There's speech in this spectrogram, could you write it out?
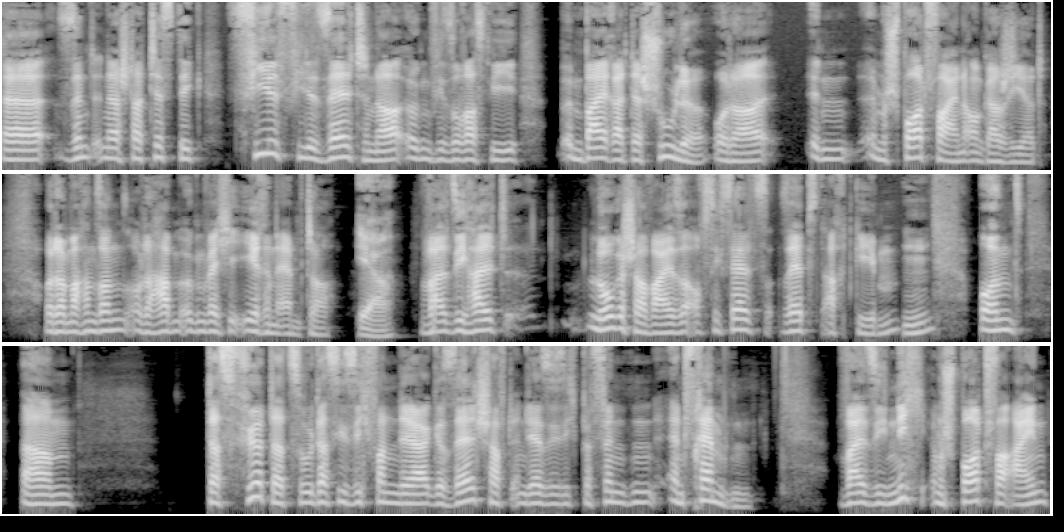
äh, sind in der Statistik viel, viel seltener irgendwie sowas wie im Beirat der Schule oder in, im Sportverein engagiert oder machen sonst oder haben irgendwelche Ehrenämter, Ja. weil sie halt logischerweise auf sich selbst, selbst acht geben. Mhm. Und ähm, das führt dazu, dass sie sich von der Gesellschaft, in der sie sich befinden, entfremden, weil sie nicht im Sportverein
